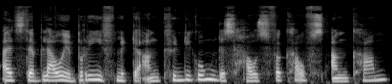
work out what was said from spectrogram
Als der blaue Brief mit der Ankündigung des Hausverkaufs ankam,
